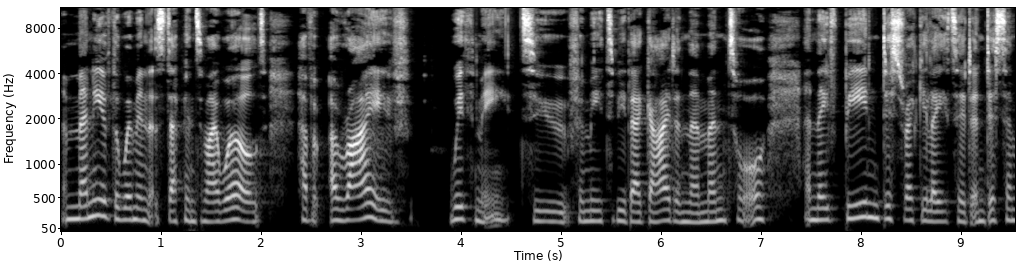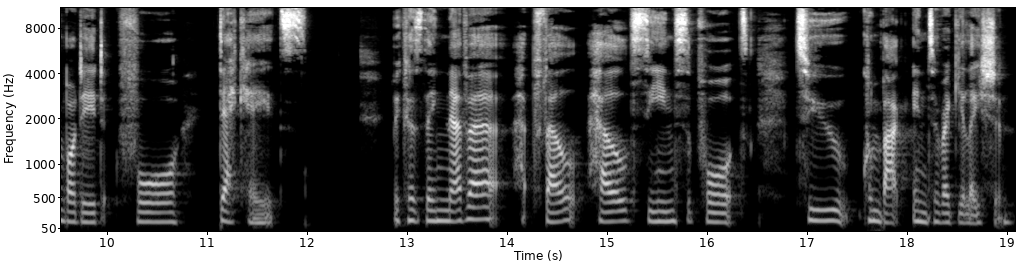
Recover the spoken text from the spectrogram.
and many of the women that step into my world have arrived with me to, for me to be their guide and their mentor. And they've been dysregulated and disembodied for decades because they never felt held, seen support to come back into regulation.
